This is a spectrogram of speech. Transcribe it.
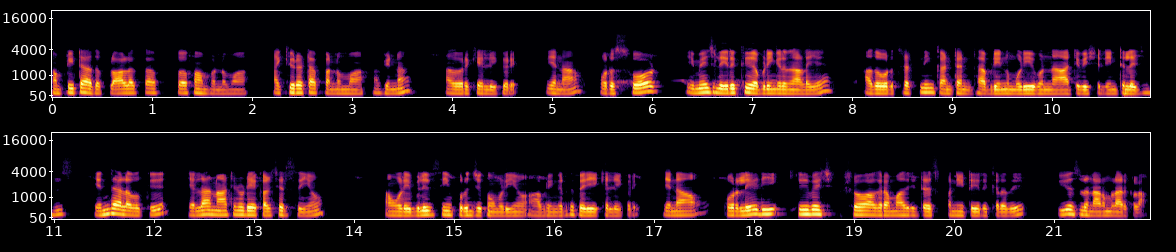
கம்ப்ளீட்டாக அது ஃப்ளாலெஸ்ஸாக பெர்ஃபார்ம் பண்ணுமா அக்யூரேட்டாக பண்ணுமா அப்படின்னா அது ஒரு கேள்விக்குறி. ஏன்னா ஒரு ஸ்வோர்ட் இமேஜில் இருக்குது அப்படிங்கிறதுனாலயே அது ஒரு த்ரெட்னிங் கன்டென்ட் அப்படின்னு முடிவு பண்ண ஆர்டிஃபிஷியல் இன்டெலிஜென்ஸ் எந்த அளவுக்கு எல்லா நாட்டினுடைய கல்ச்சர்ஸையும் அவங்களுடைய பிலீஃப்ஸையும் புரிஞ்சுக்க முடியும் அப்படிங்கிறது பெரிய கேள்விக்குறி. ஏன்னா ஒரு லேடி க்ளீவேஜ் ஷோ ஆகிற மாதிரி ட்ரெஸ் பண்ணிட்டு இருக்கிறது யூஎஸில் நார்மலாக இருக்கலாம்.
